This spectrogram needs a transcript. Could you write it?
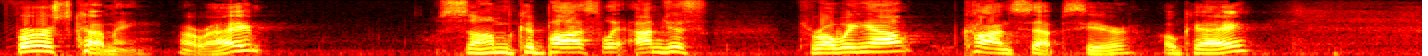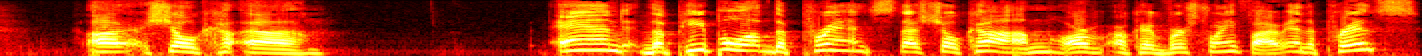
First coming, all right? Some could possibly, I'm just throwing out concepts here, okay? Uh, shall, uh, and the people of the prince that shall come, or, okay, verse 25, and the prince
